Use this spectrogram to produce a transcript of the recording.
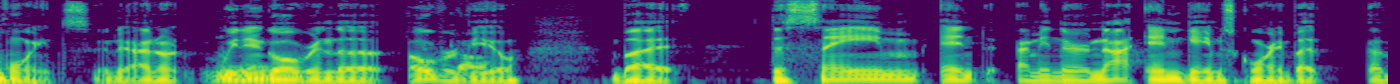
points. And I don't. We didn't go over in the overview, but the same. And I mean, they're not in game scoring, but uh,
